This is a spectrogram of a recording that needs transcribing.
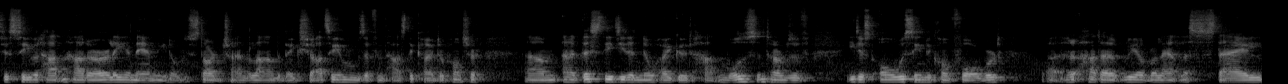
just see what Hatton had early, and then you know start trying to land the big shots. Eamonn was a fantastic counter puncher, um, and at this stage he didn't know how good Hatton was in terms of he just always seemed to come forward. Uh, had a real relentless style,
